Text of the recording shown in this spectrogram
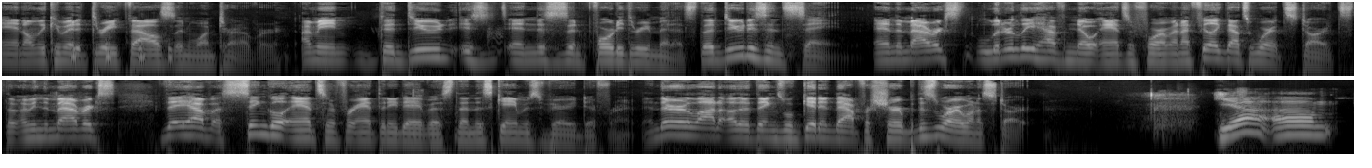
and only committed three fouls and one turnover. I mean, the dude is, and this is in 43 minutes. The dude is insane. And the Mavericks literally have no answer for him, and I feel like that's where it starts. I mean, the Mavericks, they have a single answer for Anthony Davis, then this game is very different. And there are a lot of other things. We'll get into that for sure, but this is where I want to start. Yeah, um,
